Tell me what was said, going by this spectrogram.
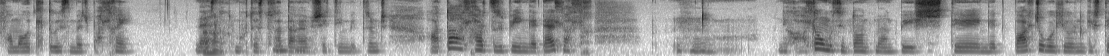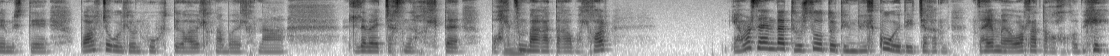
фомо хөдөлдөг байсан байж болох юм. Найс нөхд мөхтөөс тусаад байгаа юм шиг тийм мэдрэмж. Одоо болохоор зэрэг би ингээд аль болох нэг олон хүмүүсийн дунд мунд биш те ингээд болж өгвөл ер нь гэртээ мэртээ болж өгвөл ер нь хүүхдтэйг ойлгохнаа бойлохнаа л байж гахснаар холтой болцсон байгаа болохоор ямар сайндаа төрсөн өдөр тэмдэглэхгүй гэдэж яхад за юм явуурлаад байгаа байхгүй би.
